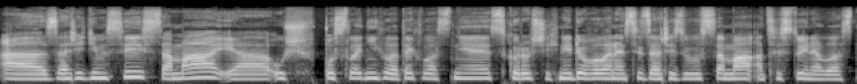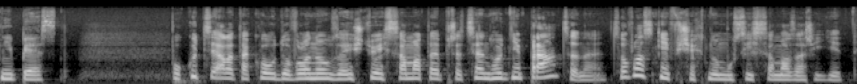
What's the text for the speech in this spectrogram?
A zařídím si sama, já už v posledních letech vlastně skoro všechny dovolené si zařizuju sama a cestuji na vlastní pěst. Pokud si ale takovou dovolenou zajišťuješ sama, to je přece jen hodně práce, ne? Co vlastně všechno musíš sama zařídit?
